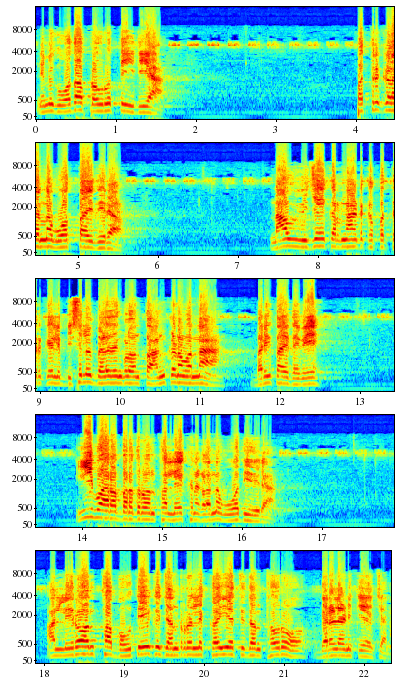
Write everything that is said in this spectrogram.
ನಿಮಗೆ ಓದೋ ಪ್ರವೃತ್ತಿ ಇದೆಯಾ? ಪತ್ರಿಕೆಗಳನ್ನು ಓದ್ತಾ ಇದ್ದೀರಾ? ನಾವು ವಿಜಯ ಕರ್ನಾಟಕ ಪತ್ರಿಕೆಯಲ್ಲಿ ಬಿಸಿಲು ಬೆಳೆದಿಂಗಳು ಅಂತ ಅಂಕಣವನ್ನ ಬರಿತಾ ಇದ್ದೇವೆ. ಈ ವಾರ ಬರೆದಿರುವಂಥ ಲೇಖನಗಳನ್ನು ಓದಿದ್ದೀರಾ? ಅಲ್ಲಿರುವಂಥ ಬಹುತೇಕ ಜನರಲ್ಲಿ ಕೈ ಎತ್ತಿದಂಥವರು ಬೆರಳೆಣಿಕೆಯ ಜನ.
